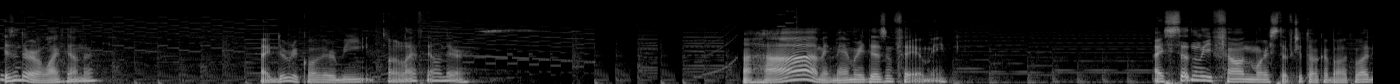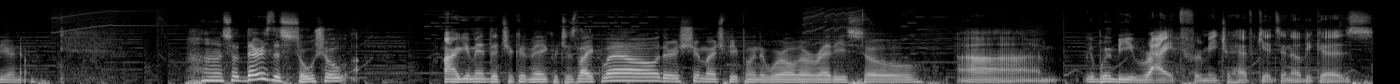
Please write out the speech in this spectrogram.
isn't there a life down there? I do recall there being a life down there. Aha, my memory doesn't fail me. I suddenly found more stuff to talk about. What do you know? Uh, so there's the social argument that you could make, which is like, well, there's too much people in the world already, so um, it wouldn't be right for me to have kids, you know, because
